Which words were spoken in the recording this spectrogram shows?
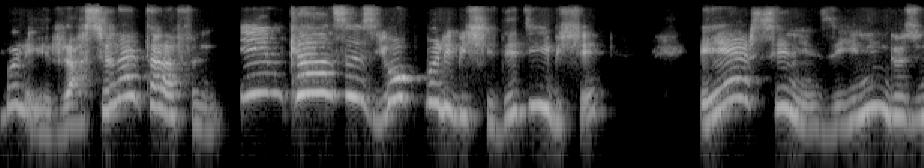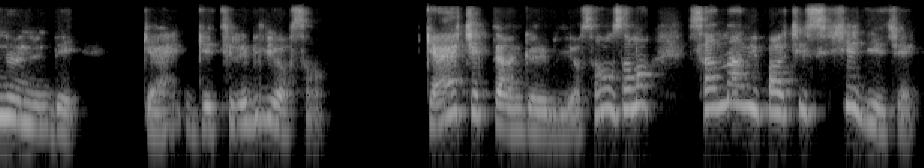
böyle rasyonel tarafın imkansız yok böyle bir şey dediği bir şey. Eğer senin zihnin gözün önünde getirebiliyorsan gerçekten görebiliyorsan o zaman senden bir parçası şey diyecek.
